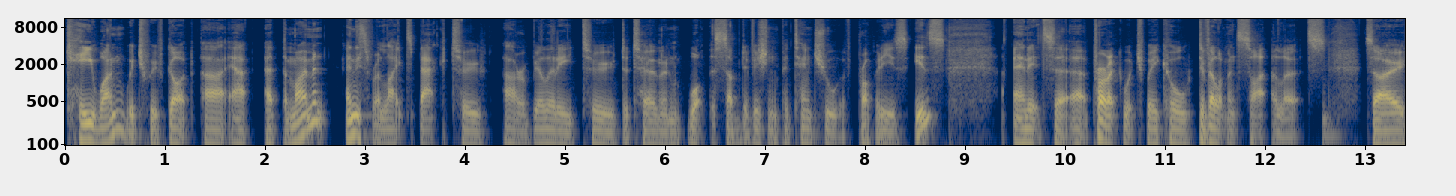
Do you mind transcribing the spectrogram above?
key one, which we've got uh, out at the moment, and this relates back to our ability to determine what the subdivision potential of properties is. And it's a, a product which we call development site alerts. So,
